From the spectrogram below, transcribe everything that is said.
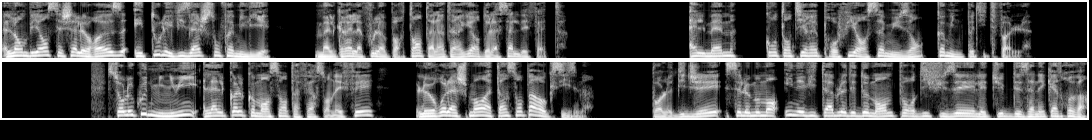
L'ambiance est chaleureuse et tous les visages sont familiers, malgré la foule importante à l'intérieur de la salle des fêtes. Elle-même compte en tirer profit en s'amusant comme une petite folle. Sur le coup de minuit, l'alcool commençant à faire son effet, le relâchement atteint son paroxysme. Pour le DJ, c'est le moment inévitable des demandes pour diffuser les tubes des années 80.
